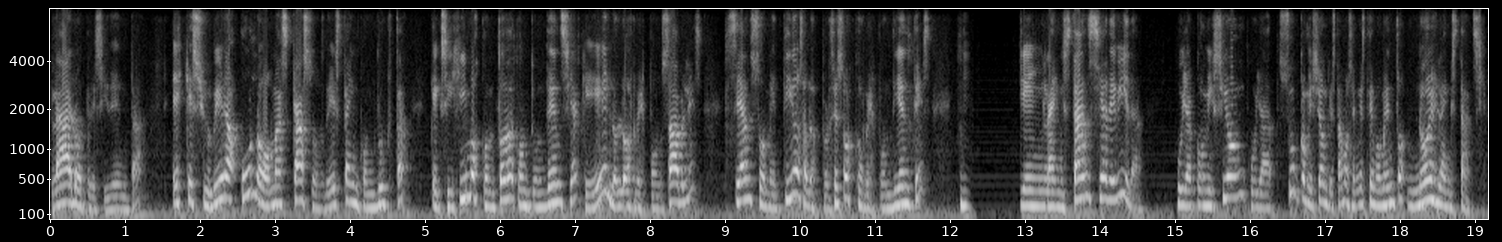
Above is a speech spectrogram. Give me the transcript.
claro, Presidenta, es que si hubiera uno o más casos de esta inconducta, exigimos con toda contundencia que él o los responsables sean sometidos a los procesos correspondientes y en la instancia debida, cuya comisión, cuya subcomisión que estamos en este momento no es la instancia.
